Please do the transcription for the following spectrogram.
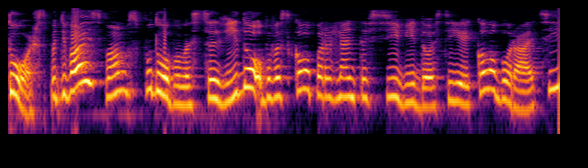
Тож, сподіваюсь, вам сподобалось це відео. Обов'язково перегляньте всі відео з цієї колаборації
